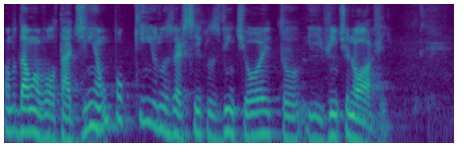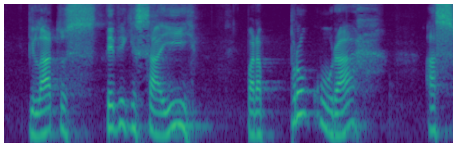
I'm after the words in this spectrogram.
Vamos dar uma voltadinha um pouquinho nos versículos 28 e 29. Pilatos teve que sair para procurar as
